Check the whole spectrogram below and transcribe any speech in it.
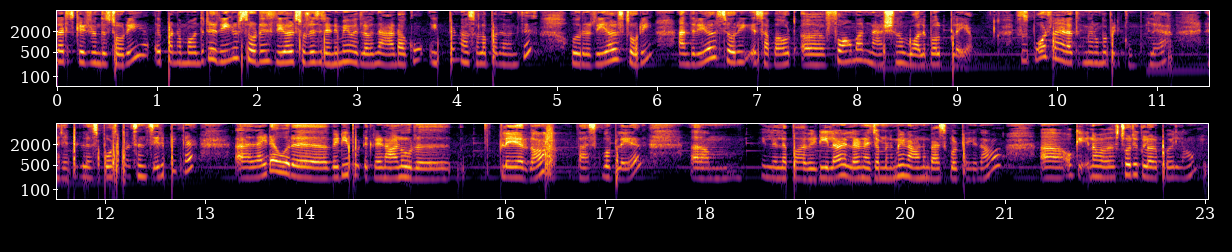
Let's get இந்த story இப்போ நம்ம வந்துட்டு ரியல் ஸ்டோரிஸ் ரியல் ஸ்டோரிஸ் ரெண்டுமே இதில் வந்து ஆட் ஆகும். இப்போ நான் சொல்ல போகிறது வந்து ஒரு ரியல் ஸ்டோரி அந்த real story is about former national volleyball player so sports நான் எல்லாத்துக்குமே ரொம்ப பிடிக்கும் இல்லையா? நிறைய பேர் ஸ்போர்ட்ஸ் பர்சன்ஸ் இருப்பீங்க. லைட்டாக ஒரு வெடி போட்டுக்கிறேன். நானும் ஒரு பிளேயர் தான் பாஸ்கெட்பால் பிளேயர் இல்லை இல்லைப்பா வெடிலாம் இல்லை நிஜமாலுமே நானும் பேஸ்கெட் பிளேயர் தான். ஓகே நம்ம ஸ்டோரிக்குள்ளார போயிடலாம்.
